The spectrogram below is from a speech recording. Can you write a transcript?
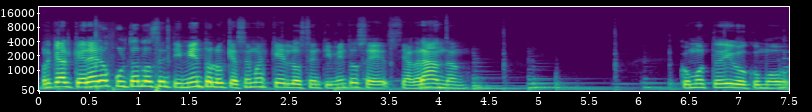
Porque al querer ocultar los sentimientos, lo que hacemos es que los sentimientos se, se agrandan como te digo? Como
